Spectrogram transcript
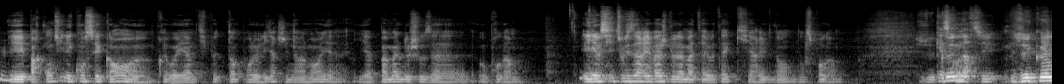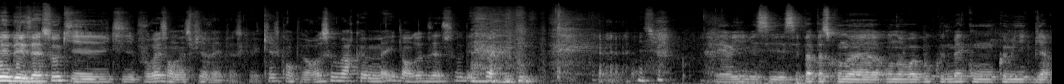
Mhm. Et par contre, il est conséquent, prévoyez un petit peu de temps pour le lire, généralement, il y a, il y a pas mal de choses à- au programme. Et il y a aussi tous les arrivages de la matériothèque qui arrivent dans, dans ce programme. Je Qu'est-ce qu'on connais, a reçu je connais des assos qui, qui pourraient s'en inspirer. Parce que qu'est-ce qu'on peut recevoir comme mail dans d'autres assos des fois Et oui, mais c'est c'est pas parce qu'on a- on envoie beaucoup de mails qu'on communique bien.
